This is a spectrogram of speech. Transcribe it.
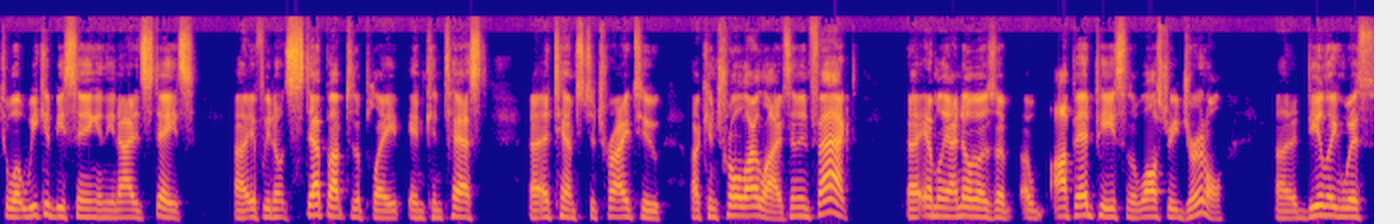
to what we could be seeing in the United States uh, if we don't step up to the plate and contest uh, attempts to try to uh, control our lives. And in fact, uh, Emily, I know there was a, a op ed piece in the Wall Street Journal dealing with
